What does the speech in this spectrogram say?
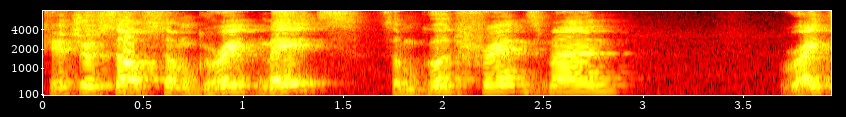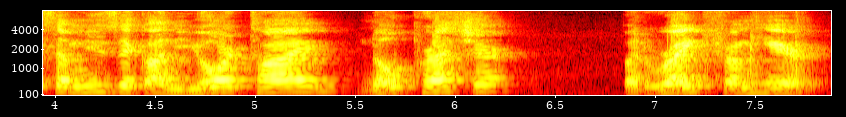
Get yourself some great mates, some good friends, man. Write some music on your time, no pressure, but write from here.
